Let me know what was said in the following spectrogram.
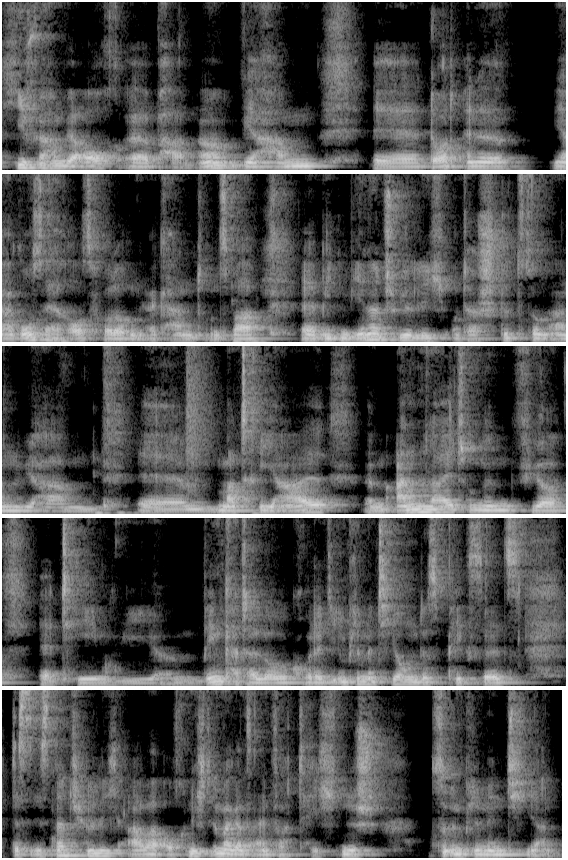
hierfür haben wir auch äh, Partner. Wir haben äh, dort eine ja, große Herausforderung erkannt. Und zwar äh, bieten wir natürlich Unterstützung an. Wir haben ähm, Material, ähm, Anleitungen für äh, Themen wie ähm, den Katalog oder die Implementierung des Pixels. Das ist natürlich aber auch nicht immer ganz einfach technisch zu implementieren.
